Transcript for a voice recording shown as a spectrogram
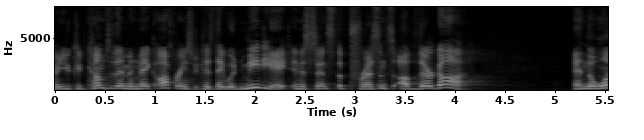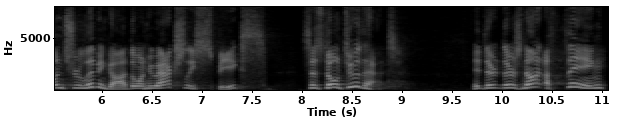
And you could come to them and make offerings because they would mediate, in a sense, the presence of their God. And the one true living God, the one who actually speaks, says, Don't do that. There, there's not a thing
